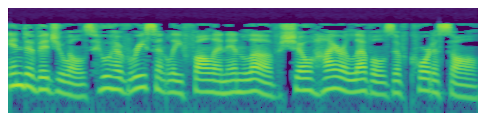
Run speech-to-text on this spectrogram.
Individuals who have recently fallen in love show higher levels of cortisol.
